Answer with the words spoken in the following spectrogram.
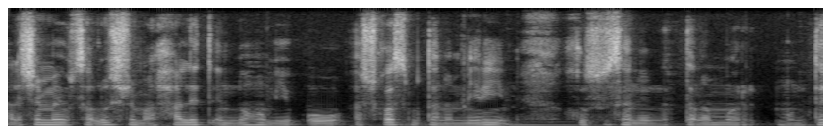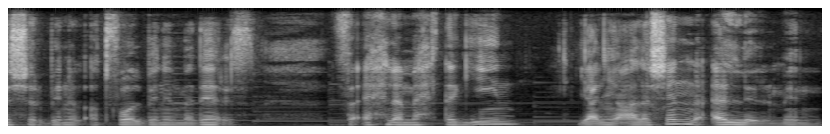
علشان ما يوصلوش لمرحلة إنهم يبقوا أشخاص متنمرين خصوصا إن التنمر منتشر بين الأطفال بين المدارس. فإحنا محتاجين يعني علشان نقلل من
